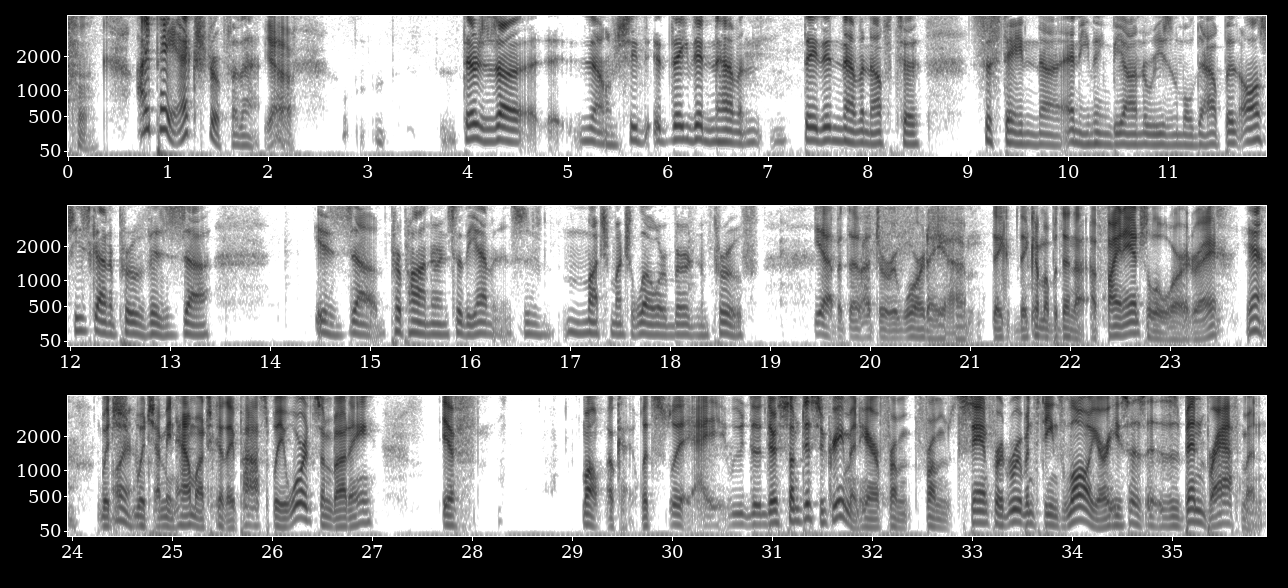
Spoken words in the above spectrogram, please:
I pay extra for that. Yeah. There's a no, she they didn't have an, they didn't have enough to sustain uh, anything beyond a reasonable doubt, but all she's got to prove is uh is uh preponderance of the evidence, much much lower burden of proof. Yeah, but they'll have to reward a. Um, they they come up with an, a financial award, right? Yeah. Which Oh, yeah. which I mean, how much could they possibly award somebody if? Well, okay, let's. I, there's some disagreement here from from Sanford Rubenstein's lawyer. He says this is Ben Brafman.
